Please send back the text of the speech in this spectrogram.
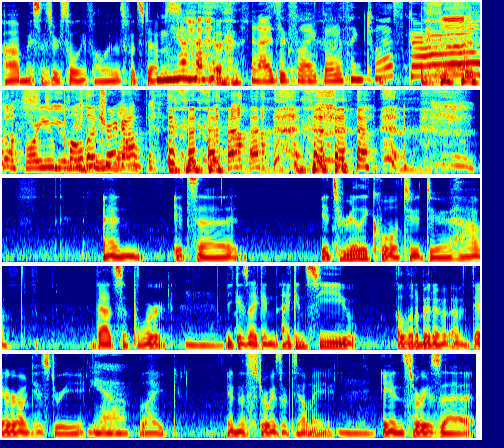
Uh, my sister's slowly following those footsteps. Yeah. and Isaac's like, better think twice, girl, before you, you pull the trigger. and it's uh it's really cool to to have that support Mhm. because I can I can see a little bit of, of their own history Yeah. like in the stories that they tell me Mm. in stories that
